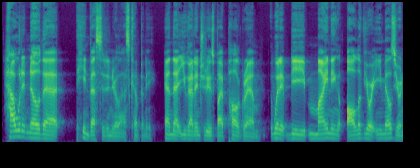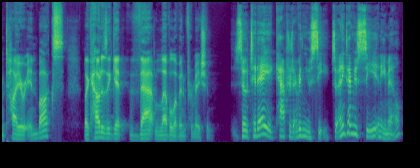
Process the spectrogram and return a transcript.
how would it know that he invested in your last company and that you got introduced by Paul Graham, would it be mining all of your emails, your entire inbox? Like, how does it get that level of information? So today it captures everything you see. So anytime you see an email,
